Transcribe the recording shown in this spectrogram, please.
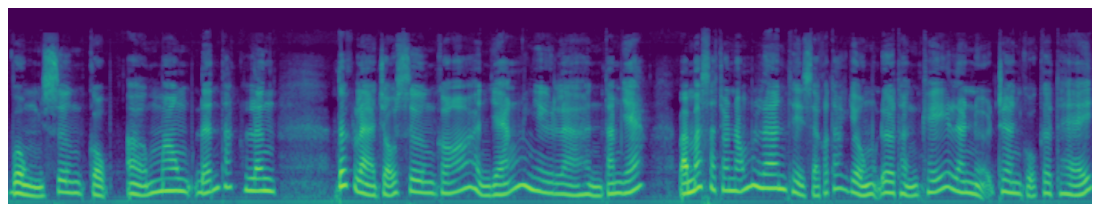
vùng xương cục ở mông đến thắt lưng, tức là chỗ xương có hình dáng như là hình tam giác. Bạn massage cho nóng lên thì sẽ có tác dụng đưa thận khí lên nửa trên của cơ thể.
